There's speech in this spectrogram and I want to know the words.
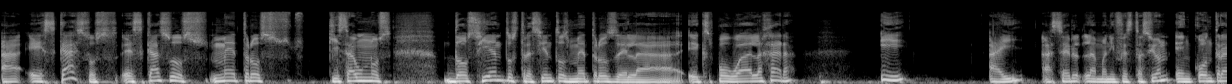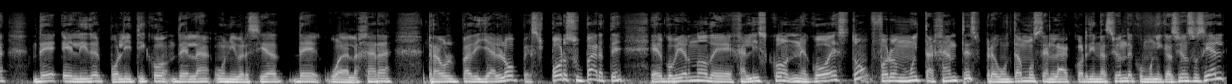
a escasos, escasos metros quizá unos 200, 300 metros de la Expo Guadalajara y ahí hacer la manifestación en contra del el líder político de la Universidad de Guadalajara, Raúl Padilla López. Por su parte, el gobierno de Jalisco negó esto, fueron muy tajantes, preguntamos en la coordinación de comunicación social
